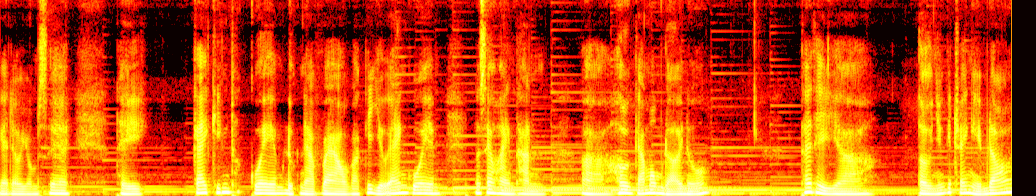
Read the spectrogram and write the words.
gạch đầu dòng C. Thì cái kiến thức của em được nạp vào và cái dự án của em nó sẽ hoàn thành uh, hơn cả mong đợi nữa. Thế thì uh, từ những cái trải nghiệm đó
